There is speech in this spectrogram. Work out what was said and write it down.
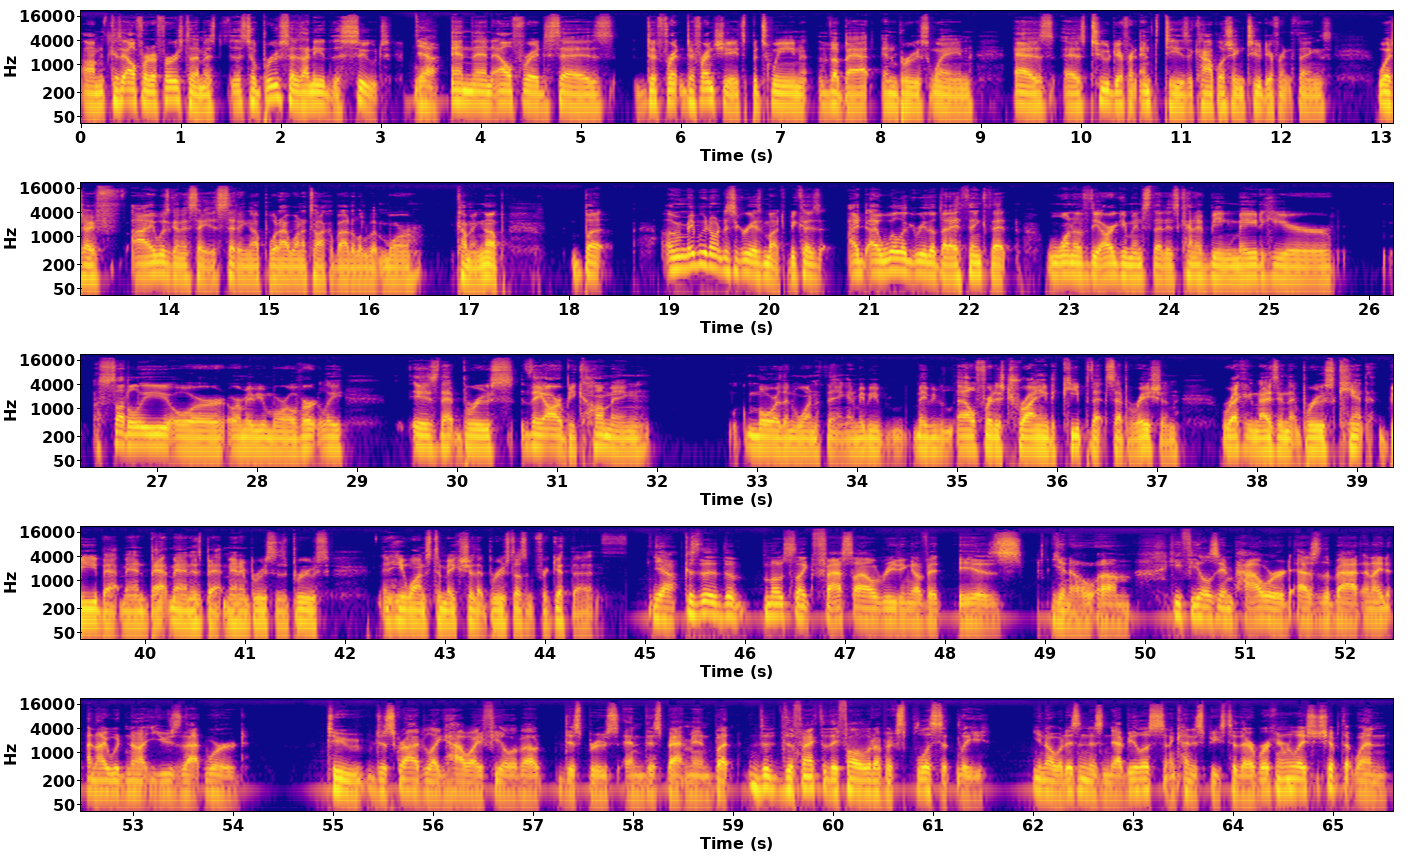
Um, because Alfred refers to them as so Bruce says I need the suit, Yeah. and then Alfred says different differentiates between the Bat and Bruce Wayne as as two different entities accomplishing two different things, which I f- I was gonna say is setting up what I want to talk about a little bit more coming up, but or maybe we don't disagree as much because I I will agree though that I think that one of the arguments that is kind of being made here subtly or or maybe more overtly is that Bruce they are becoming more than one thing. And maybe maybe Alfred is trying to keep that separation recognizing that Bruce can't be Batman. Batman is Batman and Bruce is Bruce and he wants to make sure that Bruce doesn't forget that Yeah, because the the most like facile reading of it is, you know, um, he feels empowered as the bat, and I and I would not use that word to describe like how I feel about this Bruce and this Batman, but the the fact that they follow it up explicitly, you know, it isn't as nebulous, and it kind of speaks to their working relationship. That when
